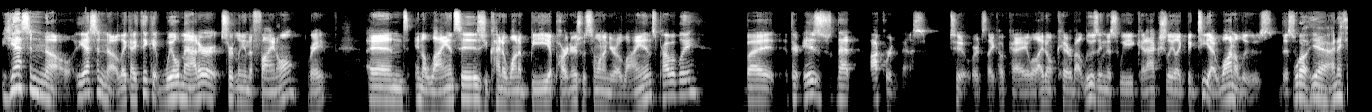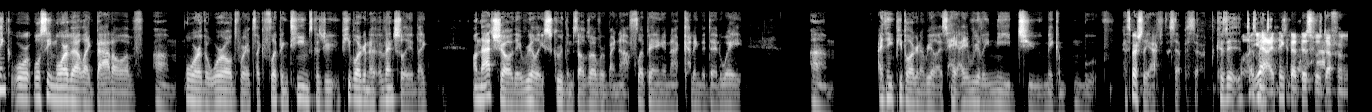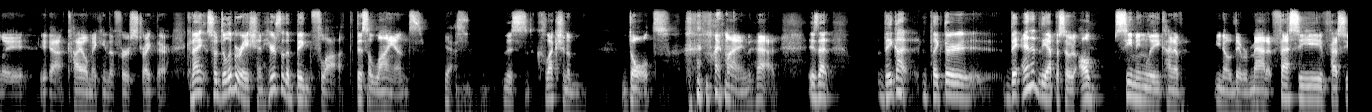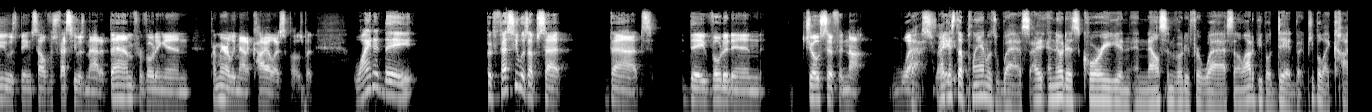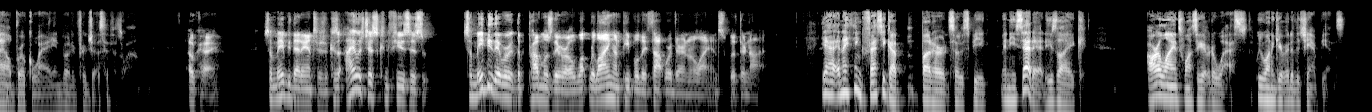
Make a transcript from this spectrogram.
Yes and no. Yes and no. Like I think it will matter certainly in the final, right? And in alliances, you kind of want to be a partners with someone on your alliance, probably. But there is that awkwardness too, where it's like, okay, well, I don't care about losing this week, and actually, like Big T, I want to lose this. Week. Well, week. yeah, and I think we will see more of that like battle of um or the worlds where it's like flipping teams because you people are gonna eventually like on that show they really screwed themselves over by not flipping and not cutting the dead weight. Um, I think people are going to realize, hey, I really need to make a move, especially after this episode, because it. Well, yeah, I think that this was definitely yeah Kyle making the first strike there. Can I? So deliberation. Here's the big flaw. This alliance. Yes. This collection of dolts, in my mind, had is that they got like they're they ended the episode all seemingly kind of you know, they were mad at Fessy. Fessy was being selfish. Fessy was mad at them for voting in, primarily mad at Kyle, I suppose. But why did they? But Fessy was upset that they voted in Joseph and not Wes. Wes. Right? I guess the plan was Wes. I, I noticed Corey and, and Nelson voted for Wes, and a lot of people did, but people like Kyle broke away and voted for Joseph as well. Okay. So maybe that answers because I was just confused as so maybe they were the problem was they were relying on people they thought were there in an alliance, but they're not. Yeah, and I think Fessy got butthurt, so to speak, and he said it. He's like, "Our alliance wants to get rid of Wes. We want to get rid of the champions,"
